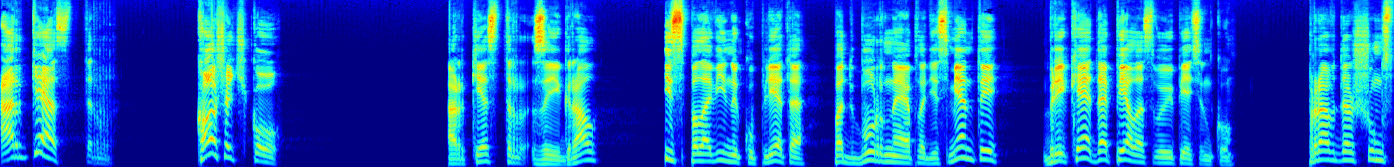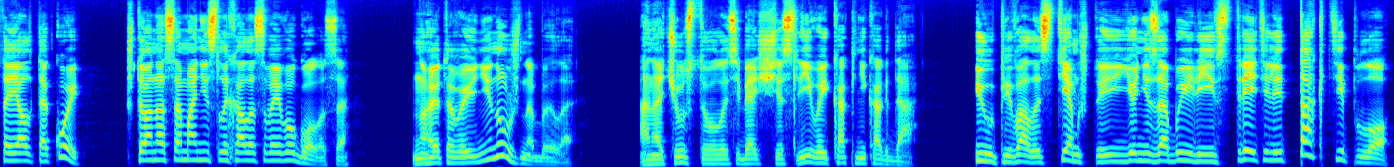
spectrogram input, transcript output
Оркестр! Кошечку!» Оркестр заиграл, и с половины куплета под бурные аплодисменты Брике допела свою песенку. Правда, шум стоял такой, что она сама не слыхала своего голоса. Но этого и не нужно было. Она чувствовала себя счастливой, как никогда, и упивалась тем, что ее не забыли и встретили так тепло,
